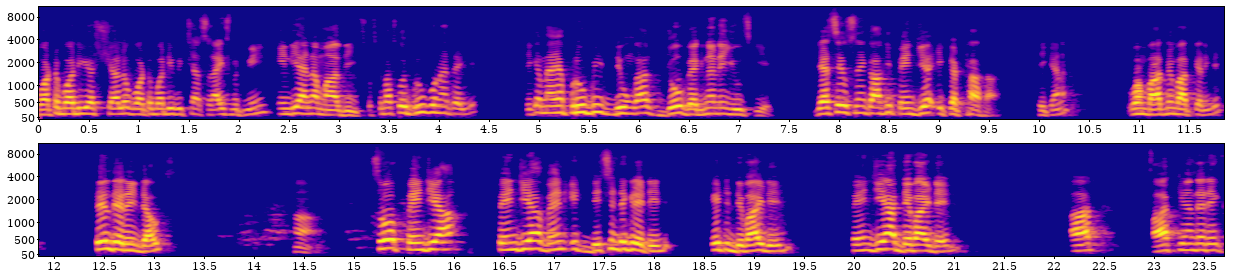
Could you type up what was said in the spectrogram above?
वाटर बॉडी या shallow water body which has rise between India and Maldives उसके पास कोई प्रूफ होना चाहिए? ठीक है, मैं यहाँ प्रूफ भी दूँगा जो वेगनर ने यूज़ किए। जैसे उसने कहा कि पेंजिया इकट्ठा था, ठीक है ना? वो हम बाद में बात करेंगे। टिल देर एनी डाउट्स हाँ। So Pangaea Pangaea when it disintegrated it divided Pangaea divided earth earth के अंदर एक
